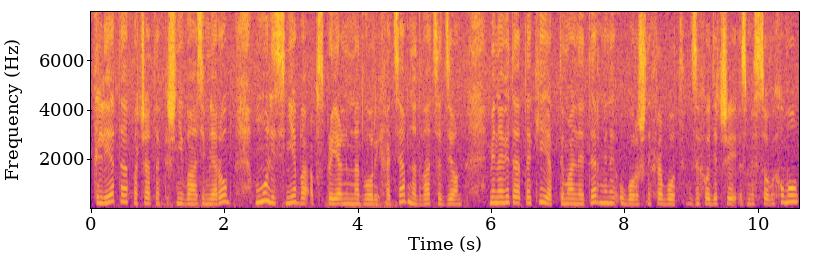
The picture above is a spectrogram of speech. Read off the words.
Пік лета, пачатак жніва земляроб моліць неба аб спрыяльным надвор'і хаця б на 20 дзён. Менавіта такія аптымальныя тэрміны уборачных работ. Заходзячы з мясцовых умоў,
